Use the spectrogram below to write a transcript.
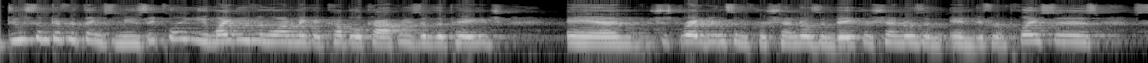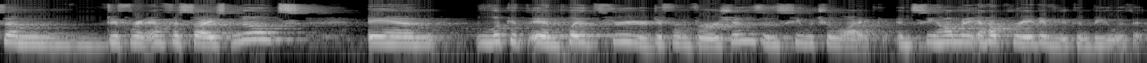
do some different things musically. You might even want to make a couple of copies of the page and just write in some crescendos and decrescendos in, in different places, some different emphasized notes, and look at and play through your different versions and see what you like and see how many how creative you can be with it.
